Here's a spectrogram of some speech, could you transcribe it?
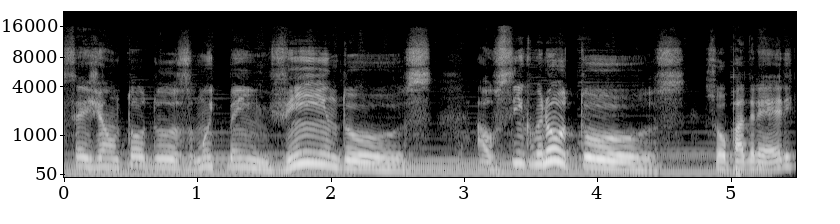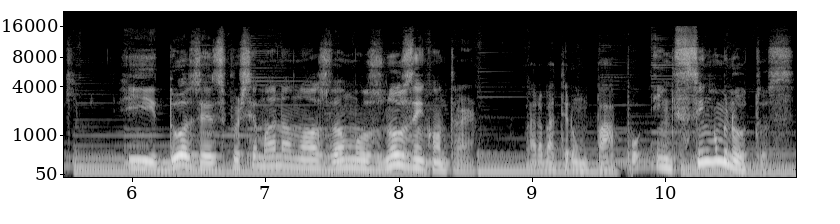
sejam todos muito bem-vindos aos 5 minutos. Sou o Padre Eric e duas vezes por semana nós vamos nos encontrar para bater um papo em 5 minutos.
